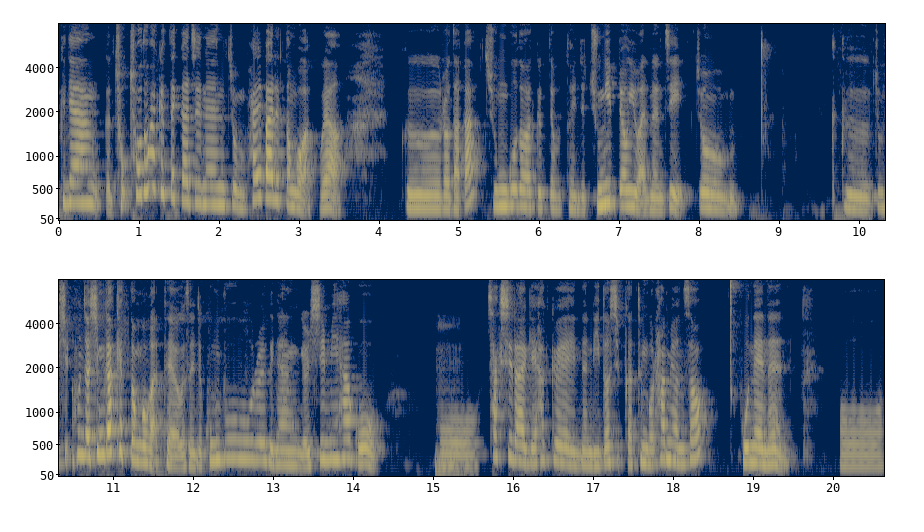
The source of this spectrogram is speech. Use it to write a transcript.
그냥 그초 초등학교 때까지는 좀 활발했던 것 같고요. 그러다가 중고등학교 때부터 인제 중2병이 왔는지 좀 그좀시 혼자 심각했던 것 같아요. 그래서 이제 공부를 그냥 열심히 하고 음. 뭐 착실하게 학교에 있는 리더십 같은 걸 하면서 보내는 어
